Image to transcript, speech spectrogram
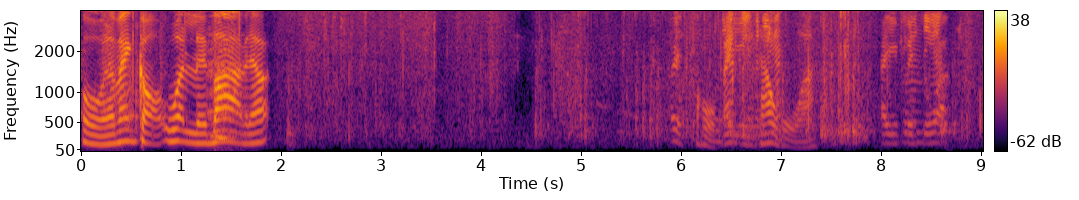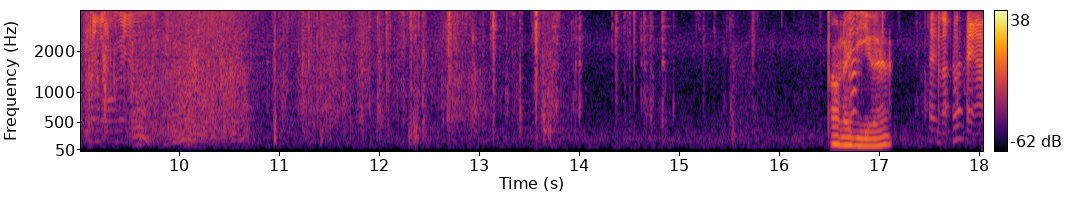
โอ้แล้วแม่งเกาะอ้วนเลยบ้าไปแล้วเฮ้ยโอ้โหแม่งยิงเข้าหัวใครยิงเป็นจุ๊อะไม่รู้ไม่รู้ เอาอะไรดีวะใครละใครไอ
